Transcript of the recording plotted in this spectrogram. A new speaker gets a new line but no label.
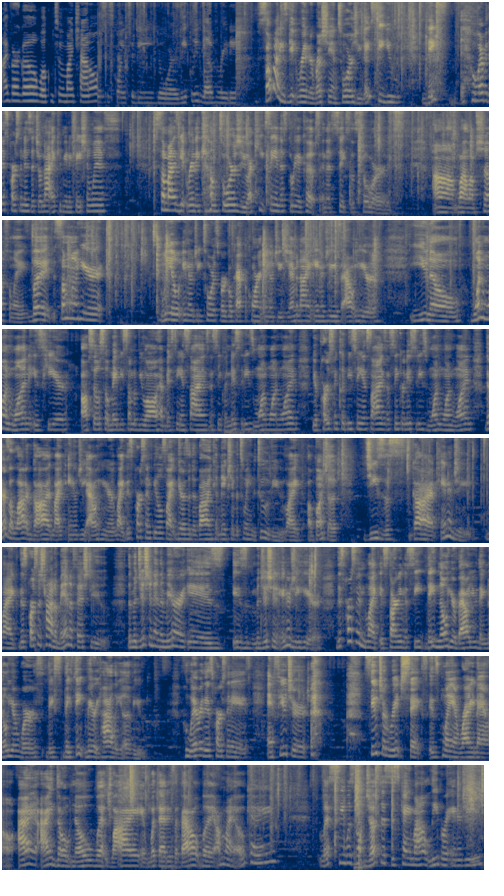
Hi Virgo, welcome to my channel. This is going to be your weekly love reading. Somebody's getting ready to rush in towards you. They see you, they, whoever this person is that you're not in communication with, somebody's getting ready to come towards you. I keep seeing this Three of Cups and the Six of Swords um, while I'm shuffling. But someone here, Leo energy, Taurus, Virgo, Capricorn energy, Gemini energy is out here you know, 111 is here also. So maybe some of you all have been seeing signs and synchronicities. 111. Your person could be seeing signs and synchronicities. 111. There's a lot of God like energy out here. Like this person feels like there's a divine connection between the two of you. Like a bunch of Jesus God energy. Like this person's trying to manifest you. The magician in the mirror is is magician energy here. This person like is starting to see they know your value, they know your worth. They they think very highly of you. Whoever this person is and future future rich sex is playing right now. I I don't know what why and what that is about, but I'm like, okay. Let's see what's going Justice just came out, Libra energy.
